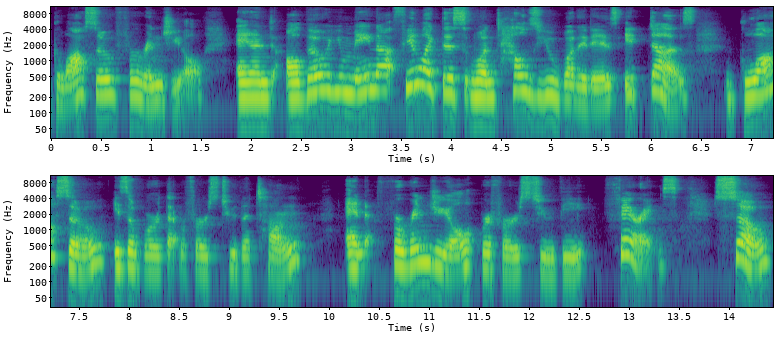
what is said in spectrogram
glossopharyngeal. And although you may not feel like this one tells you what it is, it does. Glosso is a word that refers to the tongue, and pharyngeal refers to the pharynx. So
